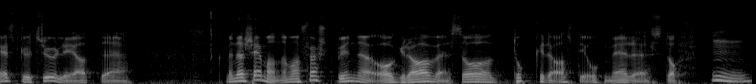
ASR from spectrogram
helt utrolig at eh, Men der ser man, når man først begynner å grave, så dukker det alltid opp mer stoff. Mm.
